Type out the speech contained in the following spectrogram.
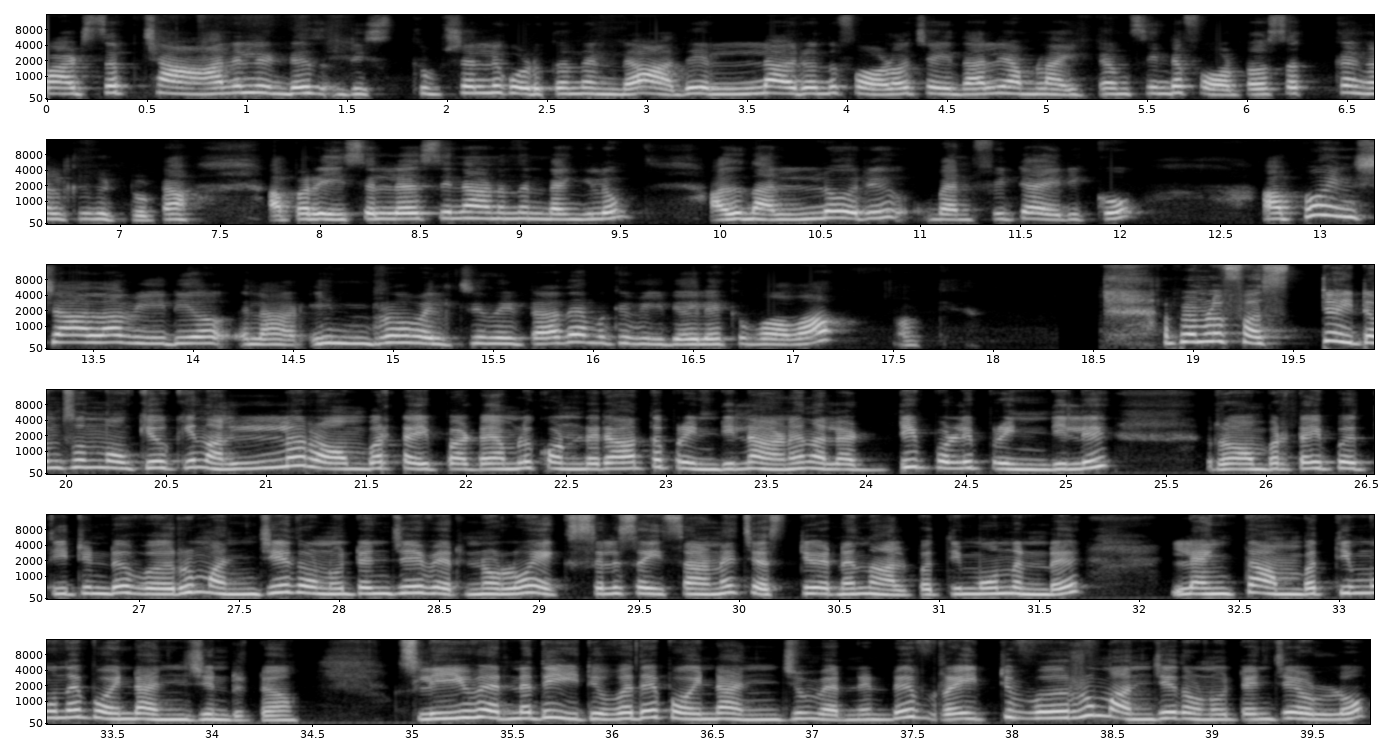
വാട്സപ്പ് ചാനൽ ഉണ്ട് ഡിസ്ക്രിപ്ഷനിൽ കൊടുക്കുന്നുണ്ട്. അത് എല്ലാവരും ഒന്ന് ഫോളോ ചെയ്താൽ നമ്മൾ ഐറ്റംസിന്റെ ഫോട്ടോസ് ഒക്കെ നിങ്ങൾക്ക് കിട്ടും കേട്ടോ അപ്പൊ റീസെല്ലേഴ്സിനാണെന്നുണ്ടെങ്കിലും അത് നല്ലൊരു ബെനിഫിറ്റ് ആയിരിക്കും. അപ്പോൾ ഇൻഷാല്ല വീഡിയോ ഇൻട്രോ വലിച്ചു നീട്ടാതെ നമുക്ക് വീഡിയോയിലേക്ക് പോവാം. ഓക്കെ അപ്പൊ നമ്മൾ ഫസ്റ്റ് ഐറ്റംസ് ഒന്ന് നോക്കി നോക്കി. നല്ല റോംബർ ടൈപ്പ് ആട്ടെ. നമ്മൾ കൊണ്ടുവരാത്ത പ്രിന്റിലാണ് നല്ല അടിപൊളി പ്രിന്റിൽ റോംബർ ടൈപ്പ് എത്തിയിട്ടുണ്ട്. വെറും അഞ്ച് തൊണ്ണൂറ്റഞ്ചേ വരുന്നുള്ളൂ. എക്സൽ ആണ്. ചെസ്റ്റ് വരുന്നത് നാൽപ്പത്തി മൂന്നുണ്ട് ലെങ്ത് അമ്പത്തി മൂന്ന് പോയിന്റ് അഞ്ച് ഉണ്ട് കേട്ടോ സ്ലീവ് വരുന്നത് ഇരുപത് പോയിന്റ് അഞ്ചും വരുന്നുണ്ട്. റേറ്റ് വെറും അഞ്ച് തൊണ്ണൂറ്റഞ്ചേ ഉള്ളൂ.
